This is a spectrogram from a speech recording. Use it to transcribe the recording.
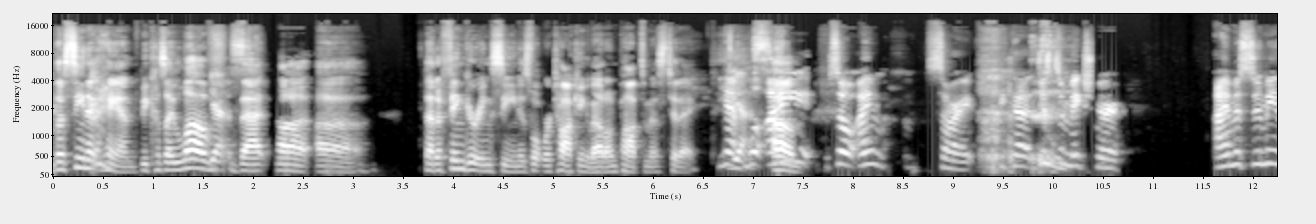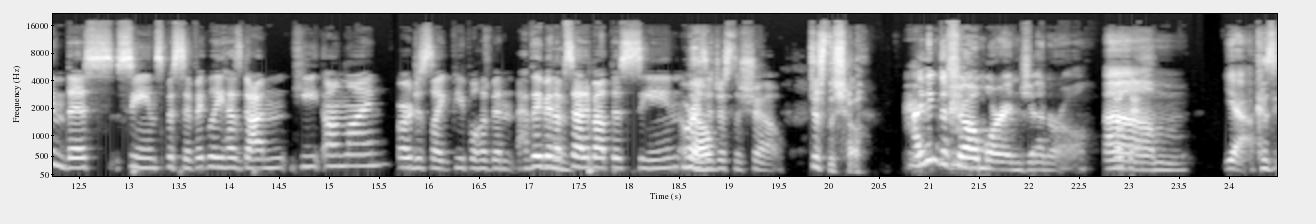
the scene at hand because I love Yes. that. Uh. Uh. That a fingering scene is what we're talking about on Poptimus today. Yeah. Yes. Well, I Um, so I'm sorry because just to make sure, I'm assuming this scene specifically has gotten heat online, or just like people have been have they been Mm. upset about this scene, or is it just the show? Just the show. I think the show more in general. Okay. Um yeah. because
